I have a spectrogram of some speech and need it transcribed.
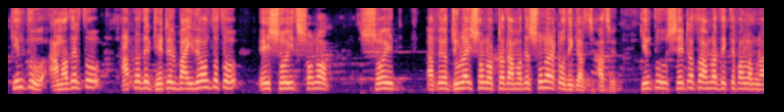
কিন্তু আমাদের তো আপনাদের গেটের বাইরে অন্তত এই শহীদ সনক শহীদ আপনার জুলাই সনকটাতে আমাদের শোনার একটা অধিকার আছে। কিন্তু সেটা তো আমরা দেখতে পারলাম না।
